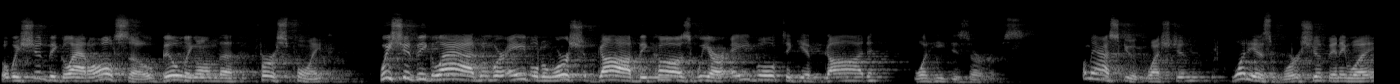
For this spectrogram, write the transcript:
But we should be glad also, building on the first point, we should be glad when we're able to worship God because we are able to give God what He deserves. Let me ask you a question. What is worship anyway?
